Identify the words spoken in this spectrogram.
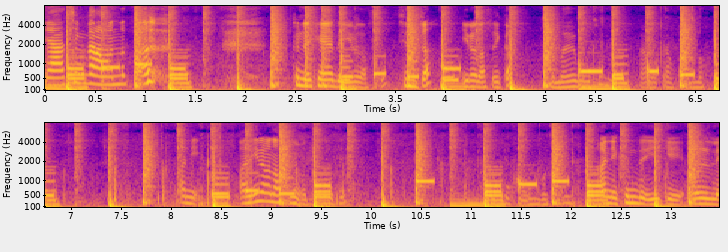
야 친구랑 만났다 근데 걔네들 일어났어? 진짜? 일어났으니까? 전화해보지. 아, 일단 건너. 아니 안 일어났으면 어떡하지? 뭐 가는 거지. 아니 근데 이게 원래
